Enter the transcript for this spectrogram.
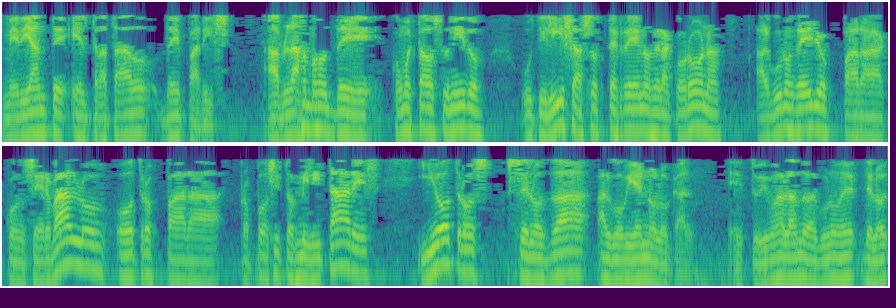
mediante el Tratado de París. Hablamos de cómo Estados Unidos utiliza esos terrenos de la corona algunos de ellos para conservarlos, otros para propósitos militares y otros se los da al gobierno local. Estuvimos hablando de algunos de, los,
